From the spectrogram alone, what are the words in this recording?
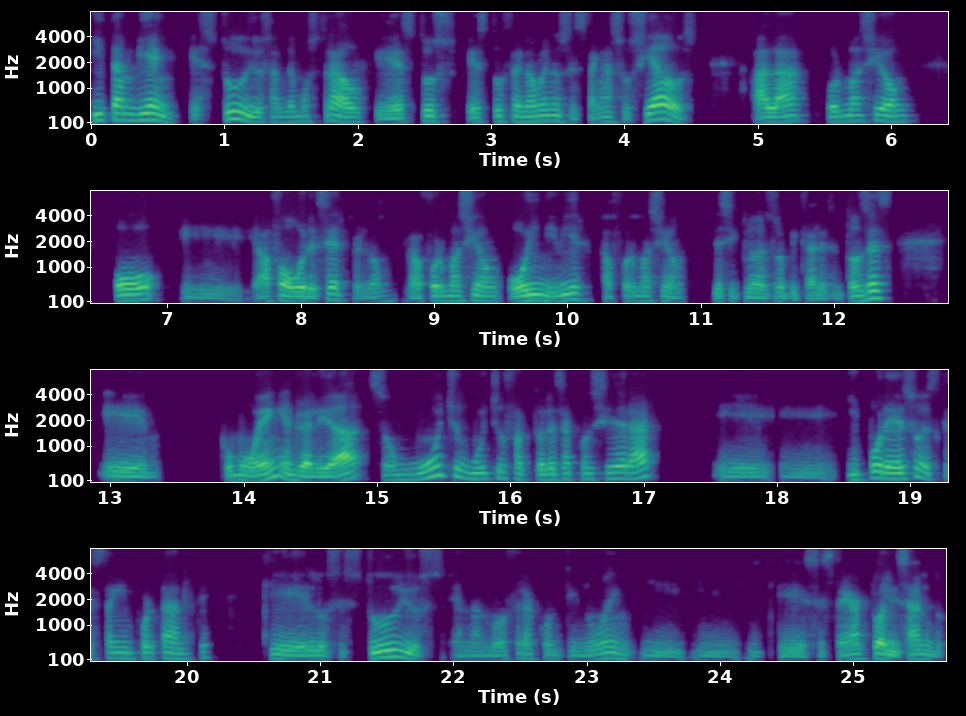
Y también estudios han demostrado que estos, estos fenómenos están asociados a la formación o eh, a favorecer, perdón, la formación o inhibir la formación de ciclones tropicales. Entonces, eh, como ven, en realidad son muchos, muchos factores a considerar eh, y por eso es que es tan importante que los estudios en la atmósfera continúen y, que se estén actualizando,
